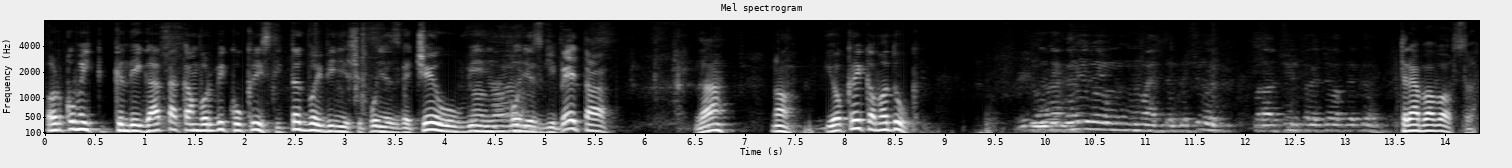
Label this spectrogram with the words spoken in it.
Oricum, e, când e gata, că am vorbit cu Cristi, tot voi vine și puneți wc vin, Da, da, da. puneți ghiveta, da? No, eu cred că mă duc. Uite că nici noi nu mai stăm, că și noi la 5 fără ceva plecăm. Treaba voastră.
